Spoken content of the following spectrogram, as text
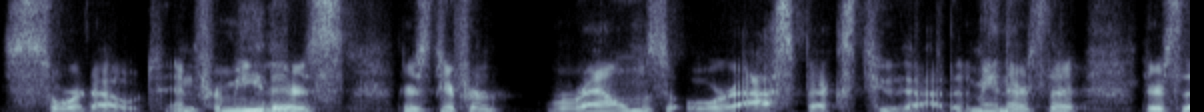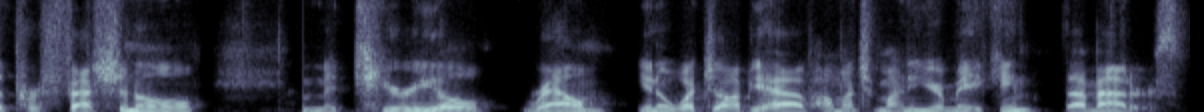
sort out. And for me there's there's different realms or aspects to that i mean there's the there's the professional material realm you know what job you have how much money you're making that matters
